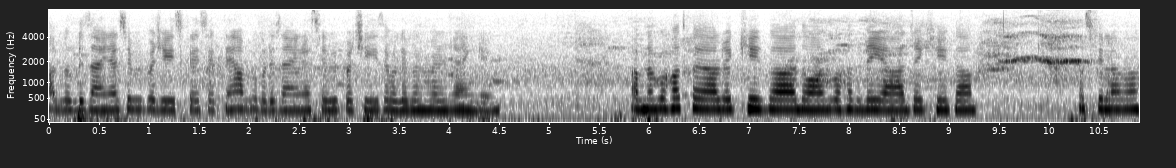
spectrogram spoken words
आप लोग डिज़ाइनर से भी परचेज़ कर सकते हैं, आप लोग को डिज़ाइनर से भी परचेज़ अवेलेबल मिल जाएँगे। अपना बहुत ख्याल रखिएगा दुआ में बहुत ज़्यादा याद रखिएगा। उसके अलावा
